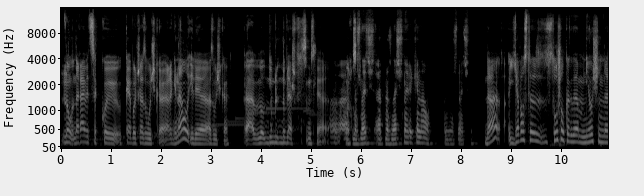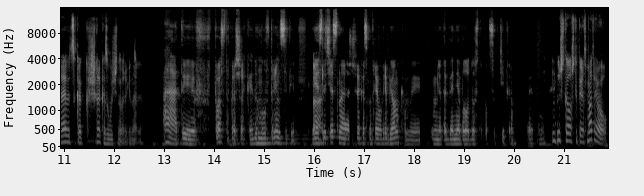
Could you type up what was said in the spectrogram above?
ну, нравится какой, какая больше озвучка? Оригинал или озвучка? А, ну, дуб- дубляж, в смысле. А. Однозначно, однозначно оригинал. Однозначно. Да? Я просто слушал, когда мне очень нравится, как Шрек озвучен в оригинале. А, ты просто про Шрека, я думал, в принципе. Я, А. если честно, Шрека смотрел ребенком, и у меня тогда не было доступа к субтитрам, поэтому... Ну, ты же сказал, что пересматривал.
